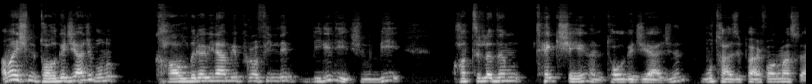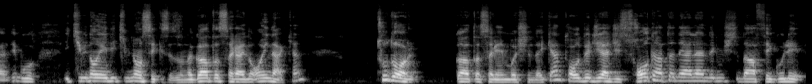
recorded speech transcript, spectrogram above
Ama şimdi Tolga Ciğerci bunu kaldırabilen bir profilde biri değil. Şimdi bir hatırladığım tek şeyi hani Tolga Ciğerci'nin bu tarz bir performans verdiği bu 2017-2018 sezonunda Galatasaray'da oynarken Tudor Galatasaray'ın başındayken Tolga Ciğerci sol kanatta değerlendirmişti. Daha Feguli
